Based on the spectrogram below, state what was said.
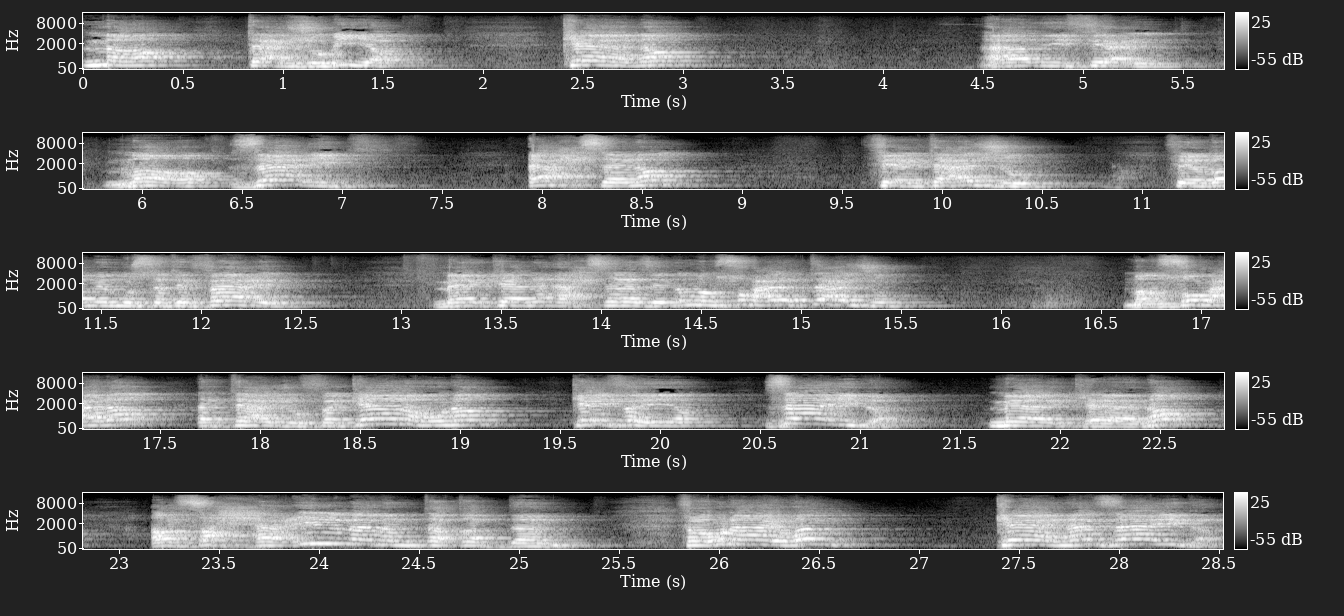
ما تعجبية. كان هذه فعل ما زائد. أحسن فعل تعجب. في ضمن مستتر فاعل. ما كان أحسن زيدا. منصوب على التعجب. منصوب على التعجب. فكان هنا كيف هي؟ زائدة. ما كان أصح علم من تقدم. فهنا أيضا كان زائدة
